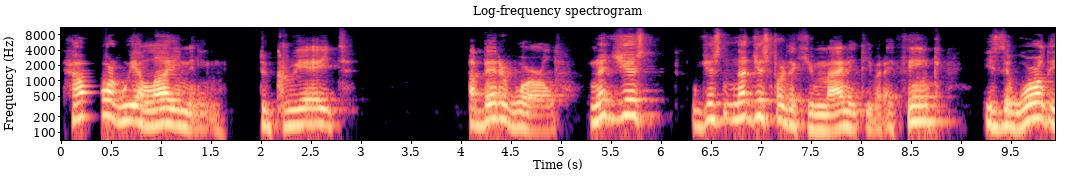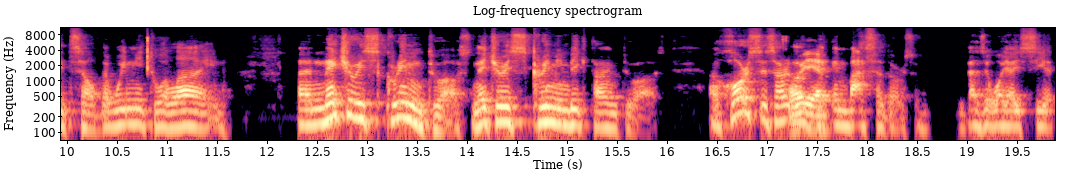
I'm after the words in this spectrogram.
How are we aligning to create a better world, not just just not just for the humanity, but I think is the world itself that we need to align. And nature is screaming to us. Nature is screaming big time to us. And horses are oh, like yeah. the ambassadors. That's the way I see it.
